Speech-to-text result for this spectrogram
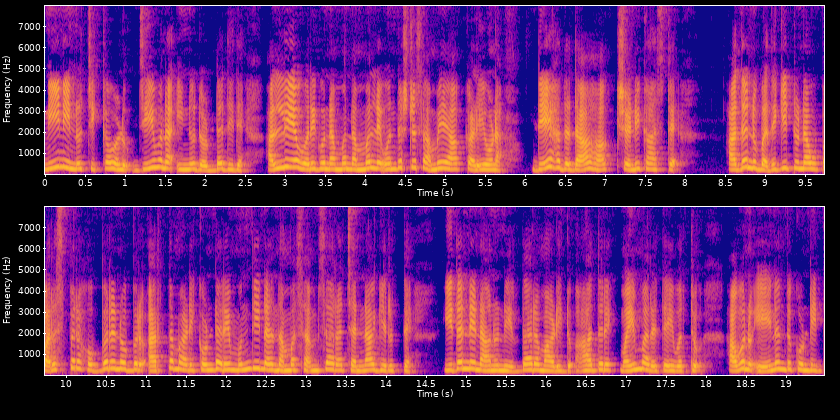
ನೀನಿನ್ನು ಚಿಕ್ಕವಳು. ಜೀವನ ಇನ್ನೂ ದೊಡ್ಡದಿದೆ. ಅಲ್ಲಿಯವರೆಗೂ ನಮ್ಮ ನಮ್ಮಲ್ಲೇ ಒಂದಷ್ಟು ಸಮಯ ಕಳೆಯೋಣ. ದೇಹದ ದಾಹ ಕ್ಷಣಿಕ ಅಷ್ಟೇ. ಅದನ್ನು ಬದಿಗಿಟ್ಟು ನಾವು ಪರಸ್ಪರ ಒಬ್ಬರನ್ನೊಬ್ಬರು ಅರ್ಥ ಮಾಡಿಕೊಂಡರೆ ಮುಂದಿನ ನಮ್ಮ ಸಂಸಾರ ಚೆನ್ನಾಗಿರುತ್ತೆ. ಇದನ್ನೇ ನಾನು ನಿರ್ಧಾರ ಮಾಡಿದ್ದು. ಆದರೆ ಮೈಮರೆತೆ ಇವತ್ತು. ಅವನು ಏನಂದುಕೊಂಡಿದ್ದ?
